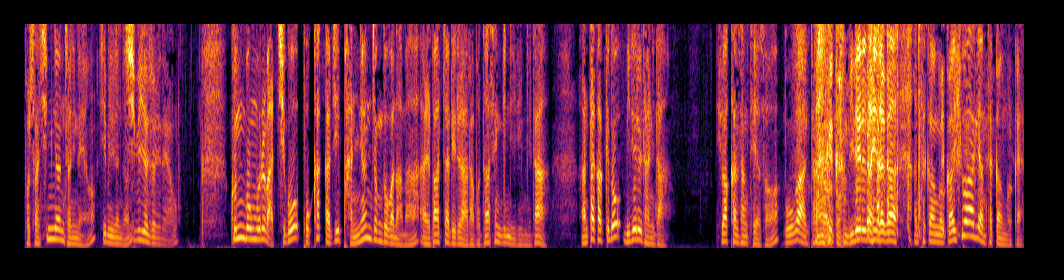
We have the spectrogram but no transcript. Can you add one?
벌써 한 10년 전이네요. 11년 전. 11년 전이네요. 군 복무를 마치고 복학까지 반년 정도가 남아 알바 자리를 알아보다 생긴 일입니다. 안타깝게도 미대를 다니다 휴학한 상태여서 뭐가 안타까워. 그러니까 미대를 다니다가 안타까운 걸까요? 휴학이 안타까운 걸까요?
